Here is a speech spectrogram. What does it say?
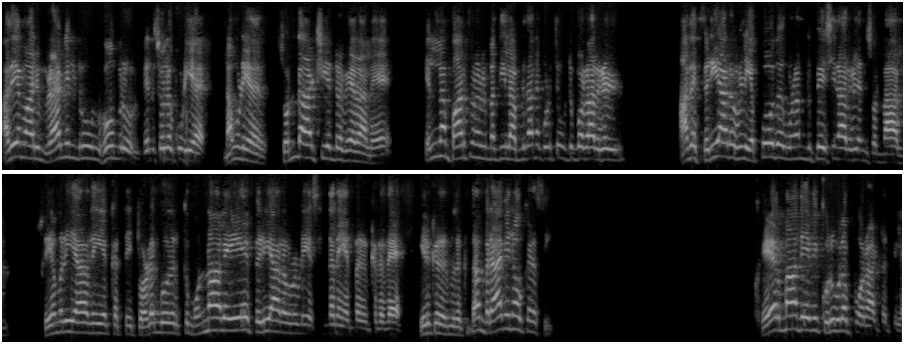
அதே மாதிரி பிராமின் ரூல் ஹோம் ரூல் என்று சொல்லக்கூடிய நம்முடைய சொந்த ஆட்சி என்ற பேராலே எல்லாம் பார்ப்பனர்கள் மத்தியில் அப்படித்தானே கொடுத்து விட்டு போறார்கள்? அதை பெரியார் அவர்கள் எப்போது உணர்ந்து பேசினார்கள் என்று சொன்னால் சுயமரியாதை இயக்கத்தை தொடங்குவதற்கு முன்னாலேயே பெரியார் அவருடைய சிந்தனை என்பது இருக்கிறது இருக்கிறது என்பதற்கு தான் பிராமினோக்ரசி ஹேர்மாதேவி குருகுல போராட்டத்துல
